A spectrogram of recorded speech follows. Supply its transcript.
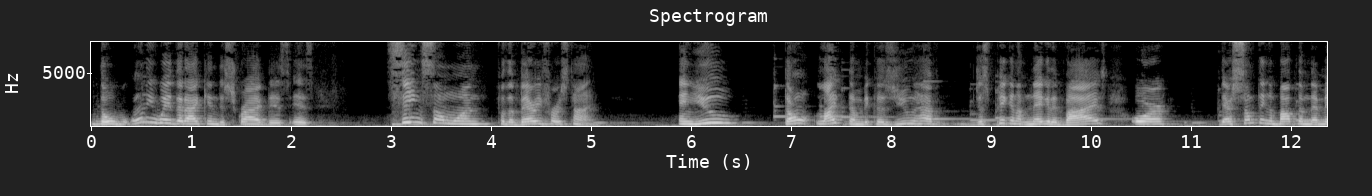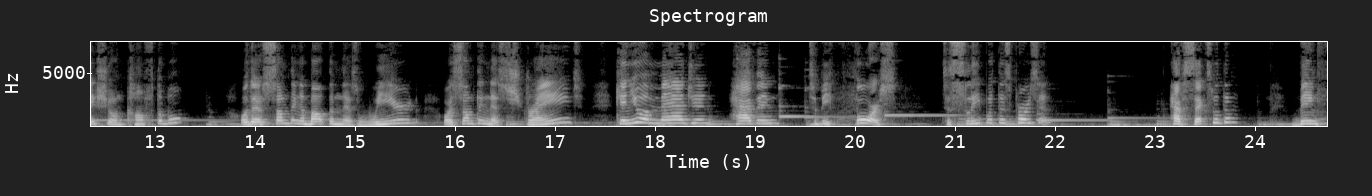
the only way that I can describe this is seeing someone for the very first time and you don't like them because you have just picking up negative vibes or there's something about them that makes you uncomfortable or there's something about them that's weird or something that's strange, can you imagine having to be forced to sleep with this person? Have sex with them? Being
